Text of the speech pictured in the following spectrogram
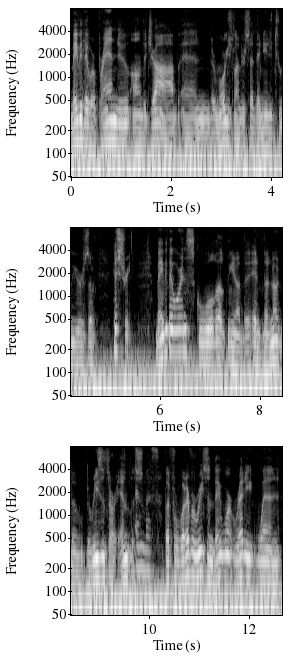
Maybe they were brand new on the job, and their mortgage lender said they needed two years of history. Maybe they were in school. uh, You know, the the the, the, reasons are endless. Endless. But for whatever reason, they weren't ready when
